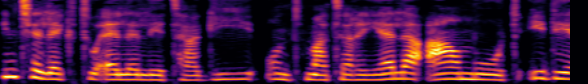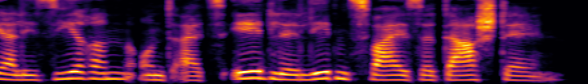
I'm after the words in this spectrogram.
intellektuelle Lethargie und materielle Armut idealisieren und als edle Lebensweise darstellen.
